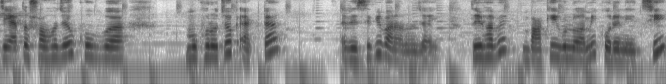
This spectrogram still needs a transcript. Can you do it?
যে এত সহজেও খুব মুখরোচক একটা রেসিপি বানানো যায়। তো এইভাবে বাকিগুলো আমি করে নিচ্ছি।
